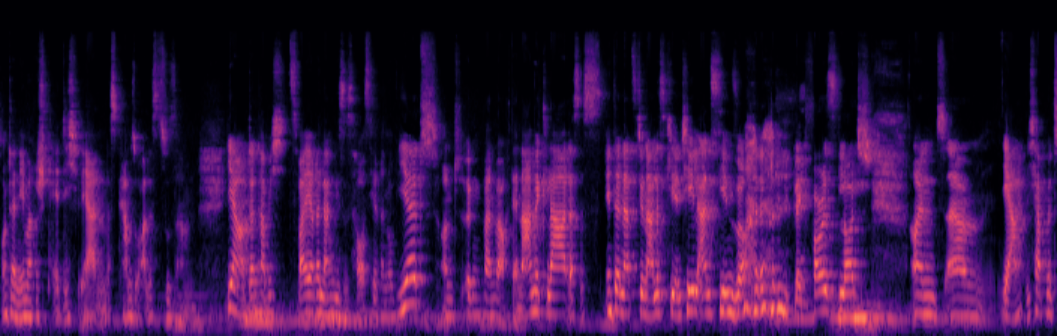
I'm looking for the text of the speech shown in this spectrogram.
unternehmerisch tätig werden. Das kam so alles zusammen. Ja, und dann habe ich zwei Jahre lang dieses Haus hier renoviert und irgendwann war auch der Name klar, dass es internationales Klientel anziehen soll, die Black Forest Lodge. Und ähm, ja, ich habe mit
